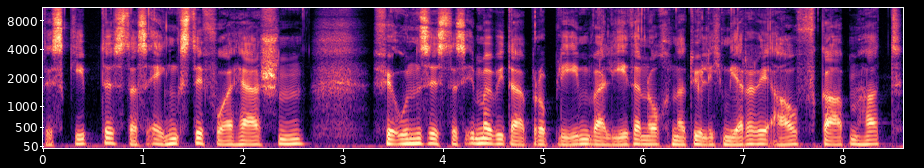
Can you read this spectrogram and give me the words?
Das gibt es, dass Ängste vorherrschen, für uns ist das immer wieder ein Problem, weil jeder noch natürlich mehrere Aufgaben hat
